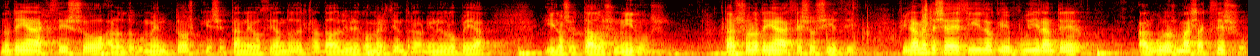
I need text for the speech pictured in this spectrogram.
no tenían acceso a los documentos que se están negociando del Tratado de Libre Comercio entre la Unión Europea y los Estados Unidos. Tan solo tenían acceso siete. Finalmente se ha decidido que pudieran tener algunos más acceso.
